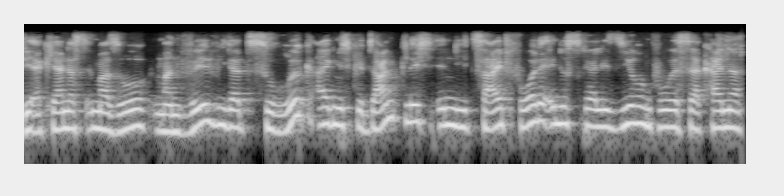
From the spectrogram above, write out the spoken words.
Wir erklären das immer so, man will wieder zurück eigentlich gedanklich in die Zeit vor der Industrialisierung, wo es ja keine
